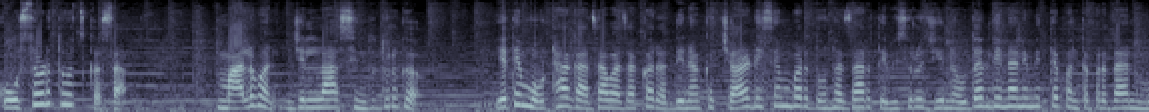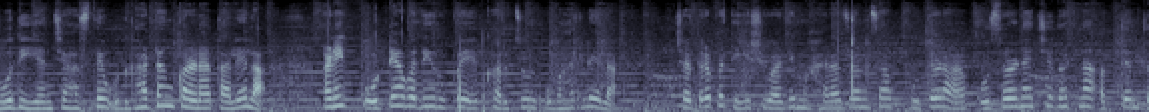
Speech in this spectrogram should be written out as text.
कोसळतोच कसा? मालवण जिल्हा सिंधुदुर्ग येथे मोठा गाजावाजा करत दिनांक चार डिसेंबर दोन हजार तेवीस रोजी नौदल दिनानिमित्त पंतप्रधान मोदी यांच्या हस्ते उद्घाटन करण्यात आलेला आणि कोट्यावधी रुपये खर्चून उभारलेला छत्रपती शिवाजी महाराजांचा पुतळा कोसळण्याची घटना अत्यंत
